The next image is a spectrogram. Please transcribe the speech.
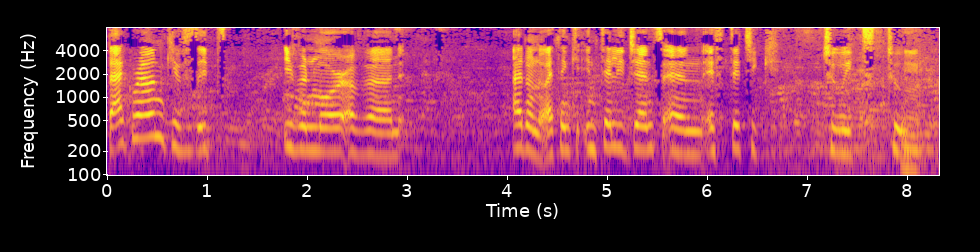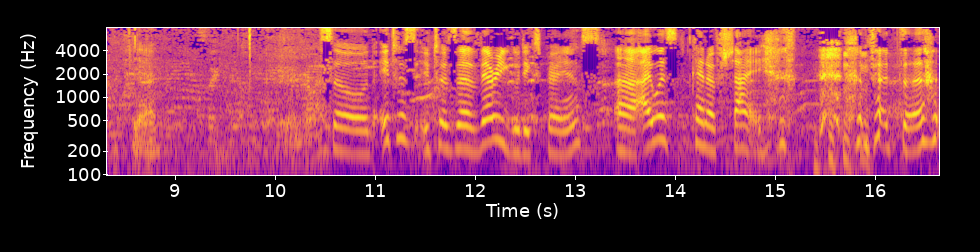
background gives it even more of an I don't know. I think intelligence and aesthetic to it too. Mm. Yeah. So it was it was a very good experience. Uh, I was kind of shy, but uh,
